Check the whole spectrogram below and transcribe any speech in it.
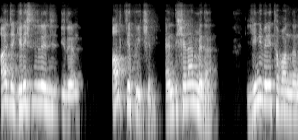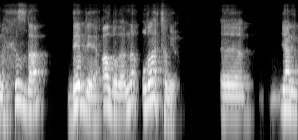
ayrıca geliştiricilerin altyapı için endişelenmeden yeni veri tabanlarını hızla devreye almalarına olanak tanıyor. Ee, yani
